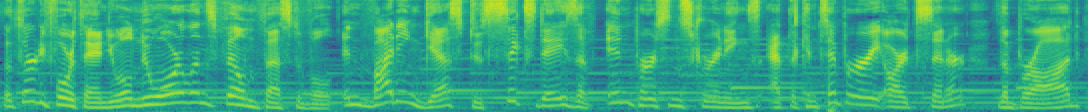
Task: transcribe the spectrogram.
The 34th annual New Orleans Film Festival, inviting guests to six days of in person screenings at the Contemporary Arts Center, the Broad,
